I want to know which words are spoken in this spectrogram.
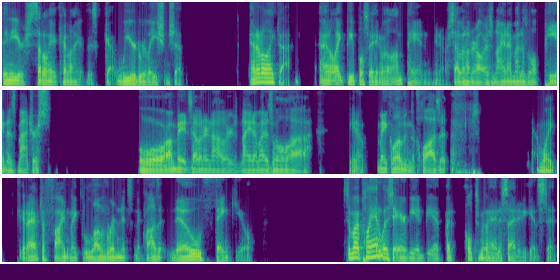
then you're suddenly kind of like this weird relationship. And I don't like that. I don't like people saying, well, I'm paying, you know, $700 a night. I might as well pee in his mattress. Or I'm paying $700 a night. I might as well, uh, you know, make love in the closet. I'm like, did I have to find like love remnants in the closet? No, thank you. So my plan was to Airbnb it, but ultimately I decided against it.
